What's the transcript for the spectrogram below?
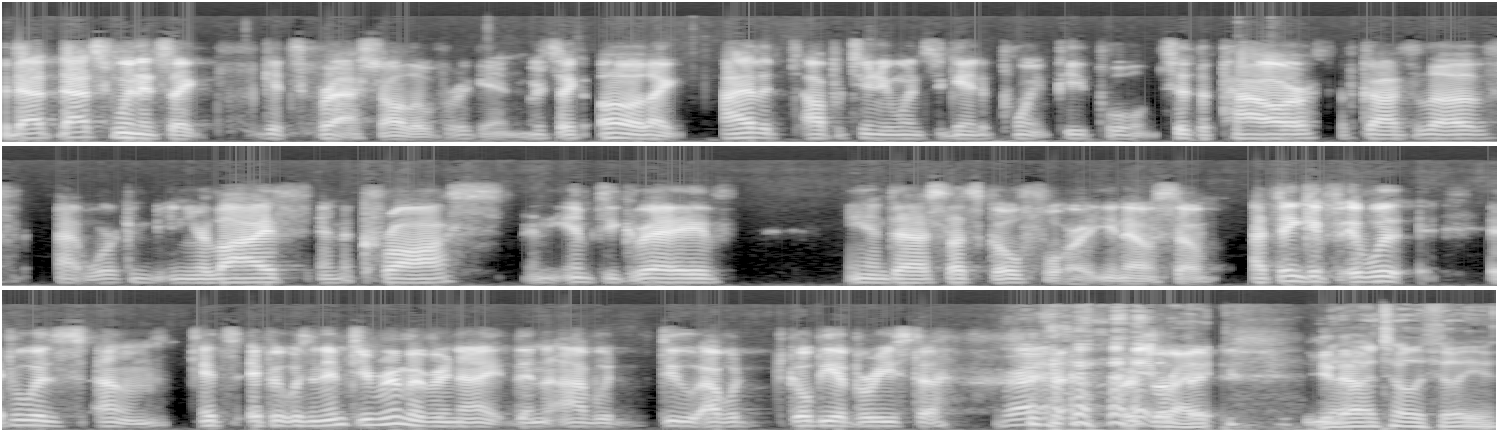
that that's when it's like gets fresh all over again. It's like oh like i have an opportunity once again to point people to the power of god's love at work in, in your life and the cross and the empty grave and uh, so let's go for it you know so i think if it was if it was um it's if it was an empty room every night then i would do i would go be a barista Right, or right. you no, know I totally feel you.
